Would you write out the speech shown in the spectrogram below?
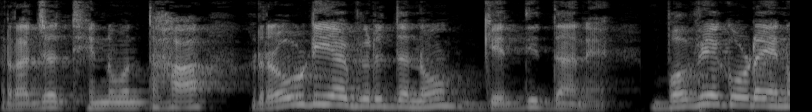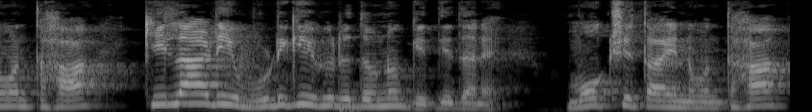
ರಜತ್ ಎನ್ನುವಂತಹ ರೌಡಿಯ ವಿರುದ್ಧನೂ ಗೆದ್ದಿದ್ದಾನೆ. ಭವ್ಯಗೌಡ ಎನ್ನುವಂತಹ ಕಿಲಾಡಿ ಹುಡುಗಿ ವಿರುದ್ಧನೂ ಗೆದ್ದಿದ್ದಾನೆ. ಮೋಕ್ಷಿತಾ ಎನ್ನುವಂತಹ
